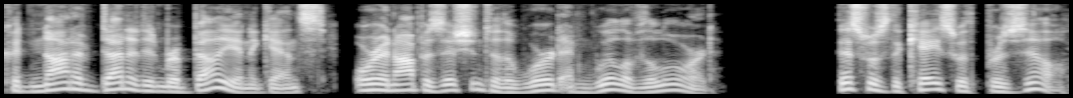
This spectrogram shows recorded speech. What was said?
could not have done it in rebellion against or in opposition to the word and will of the Lord. This was the case with Brazil,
